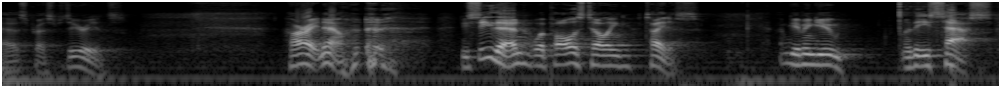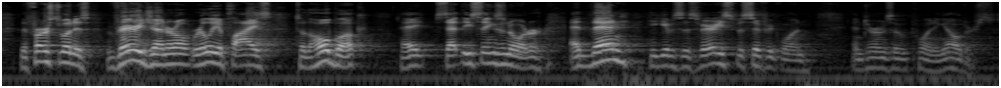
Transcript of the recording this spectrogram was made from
as Presbyterians. All right, now you see then what Paul is telling Titus. I'm giving you these tasks. The first one is very general, really applies to the whole book. Hey, set these things in order. And then he gives this very specific one in terms of appointing elders.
